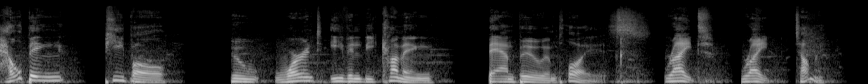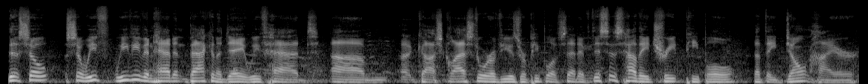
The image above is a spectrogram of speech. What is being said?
helping people who weren't even becoming bamboo employees. right, right. Tell me. So, so we've we've even had it back in the day. We've had, um, uh, gosh, Glassdoor reviews where people have said, if this is how they treat people that they don't hire,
